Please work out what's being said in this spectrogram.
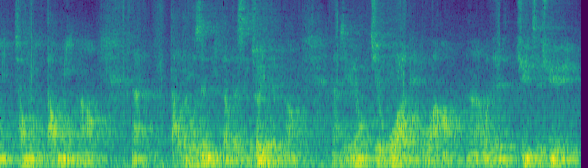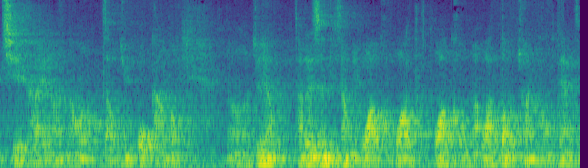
米舂米捣米嘛哦，那捣的不是米，捣的是罪人哦。那是用酒挖那挖哈，那或者是锯子去切开啊，然后找去挖坑哦，呃，就像他在身体上面挖挖挖孔啊，挖洞穿孔这样子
